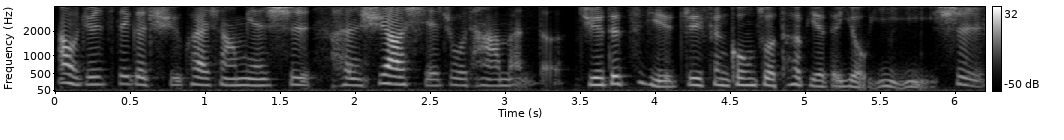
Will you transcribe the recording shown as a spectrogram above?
那我觉得这个区块上面是很需要协助他们的，觉得自己的这份工作特别的有意义。是，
